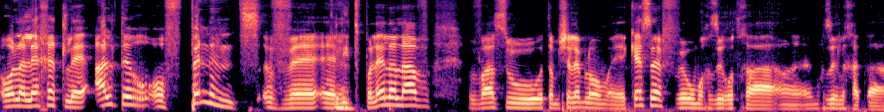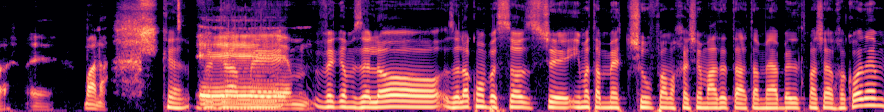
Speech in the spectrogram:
או ללכת לאלתר אוף פננס ולהתפלל עליו ואז הוא אתה משלם לו אה, כסף והוא מחזיר אותך אה, מחזיר לך את המאנה. כן, וגם, אה, וגם זה לא זה לא כמו בסוז שאם אתה מת שוב פעם אחרי שמטת אתה מאבד את מה שהיה לך קודם.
